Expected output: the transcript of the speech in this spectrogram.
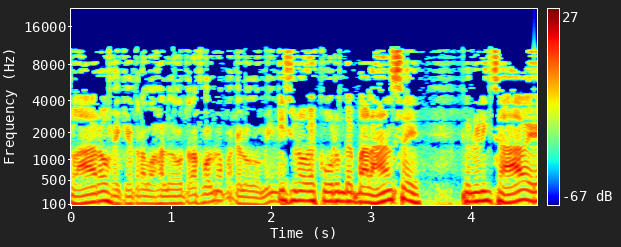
claro. que hay que trabajarlo de otra forma para que lo domine. Y si uno descubre un desbalance que uno ni sabe,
